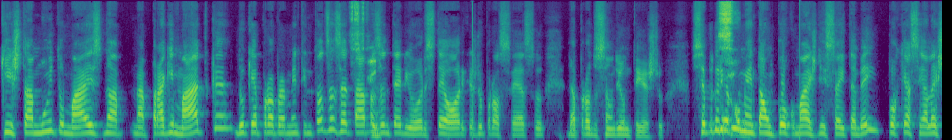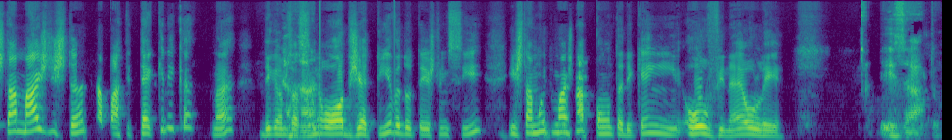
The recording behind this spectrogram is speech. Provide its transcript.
que está muito mais na, na pragmática do que propriamente em todas as etapas Sim. anteriores teóricas do processo da produção de um texto. Você poderia Sim. comentar um pouco mais disso aí também? Porque assim, ela está mais distante da parte técnica, né? digamos uhum. assim, ou objetiva do texto em si, e está muito mais na ponta de quem ouve né, ou lê. Exato.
